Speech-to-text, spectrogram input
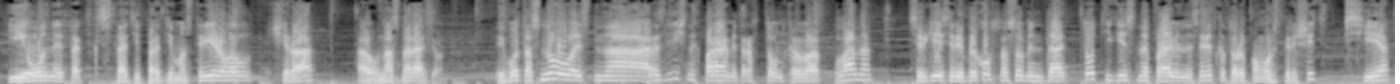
И он это, кстати, продемонстрировал вчера а, у нас на радио. И вот основываясь на различных параметрах тонкого плана, Сергей Серебряков способен дать тот единственный правильный совет, который поможет решить все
